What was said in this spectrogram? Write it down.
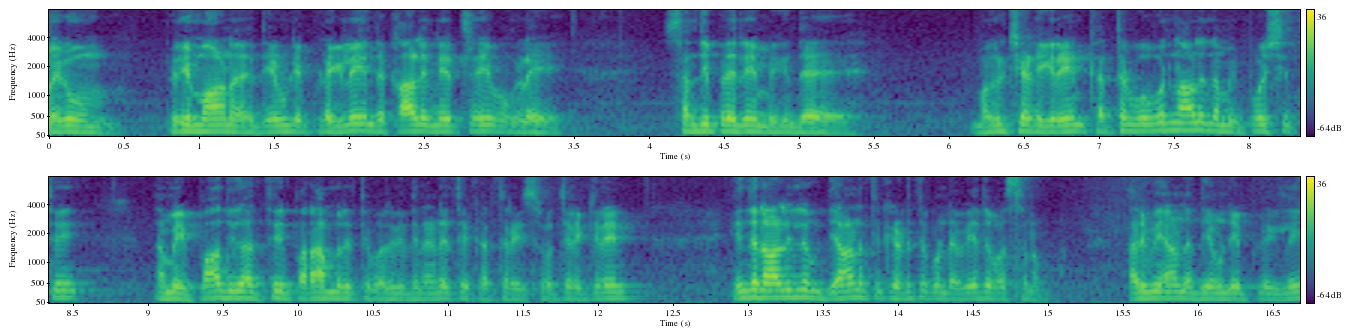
மிகவும் பிரியமான தேவனுடைய பிள்ளைகளே இந்த காலை நேரத்திலே உங்களை சந்திப்பதிலே மிகுந்த மகிழ்ச்சி அடைகிறேன். கர்த்தர் ஒவ்வொரு நாளும் நம்மை போஷித்து நம்மை பாதுகாத்து பராமரித்து வருகிறது நினைத்து கர்த்தரை சோத்திருக்கிறேன் இந்த நாளிலும் தியானத்துக்கு எடுத்துக்கொண்ட வேத வசனம் அருமையான தேவனுடைய பிள்ளைகளே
